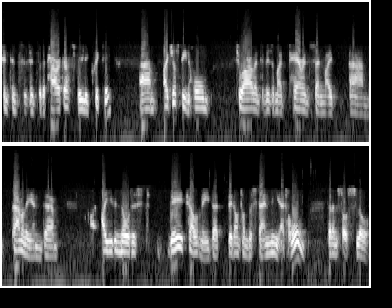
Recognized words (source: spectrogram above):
sentences into the paragraphs really quickly. Um, I've just been home to Ireland to visit my parents and my um, family, and um, I even noticed they tell me that they don't understand me at home, that I'm so slow.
